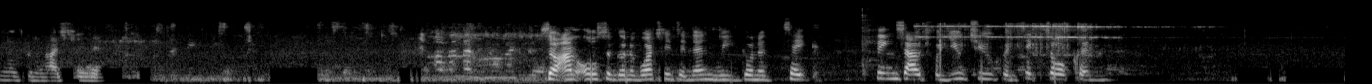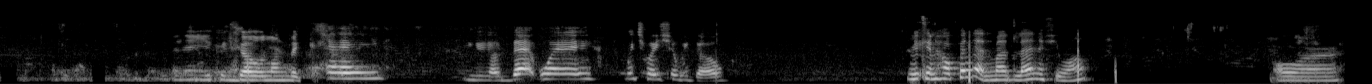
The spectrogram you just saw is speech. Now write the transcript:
I'm not gonna live stream it. So I'm also gonna watch it, and then we're gonna take things out for YouTube and TikTok and. And then you can go along the K. You can go that way. Which way shall we go? We can hop in at Madeleine if you want. Or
